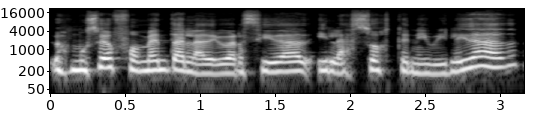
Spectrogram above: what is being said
Los museos fomentan la diversidad y la sostenibilidad.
